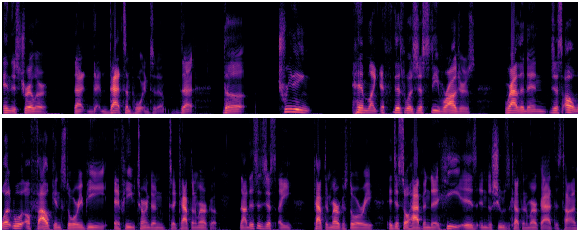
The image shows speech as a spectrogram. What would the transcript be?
in this trailer that, that that's important to them. That the treating him like if this was just Steve Rogers rather than just oh what will a Falcon story be if he turned into Captain America. Now this is just a Captain America story. It just so happened that he is in the shoes of Captain America at this time,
